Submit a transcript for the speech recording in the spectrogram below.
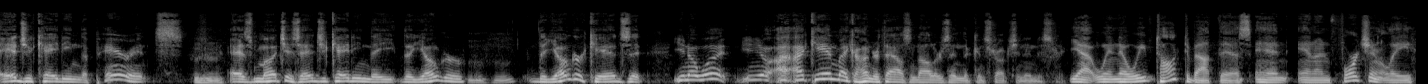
educating the parents Mm-hmm. as much as educating the the younger the younger kids that you know what you know I, I can make a hundred thousand dollars in the construction industry. Yeah, we no, we've talked about this, and and unfortunately,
